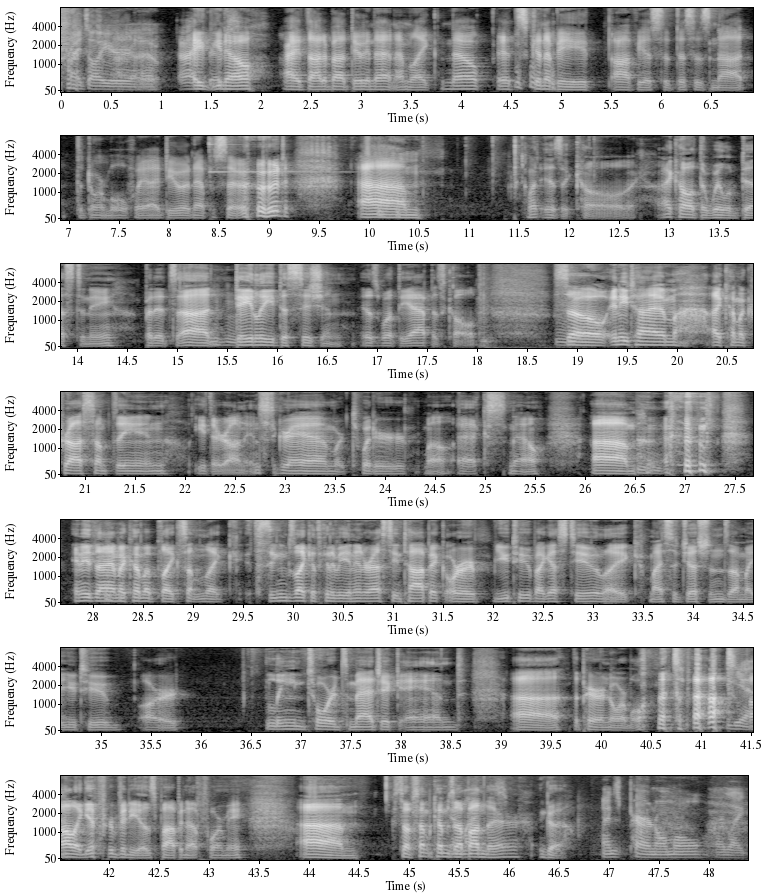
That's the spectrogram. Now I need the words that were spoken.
Writes all your. Uh, I you know I thought about doing that, and I'm like, nope. It's gonna be obvious that this is not the normal way I do an episode. um, what is it called? I call it the Wheel of Destiny, but it's uh, Daily Decision is what the app is called. So anytime I come across something, either on Instagram or Twitter, well X now, um, anytime I come up like something like it seems like it's going to be an interesting topic, or YouTube, I guess too. Like my suggestions on my YouTube are lean towards magic and uh, the paranormal. That's about Yeah. all I get for videos popping up for me. Um, so if something comes Yeah, up on there, go. mine's paranormal or like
